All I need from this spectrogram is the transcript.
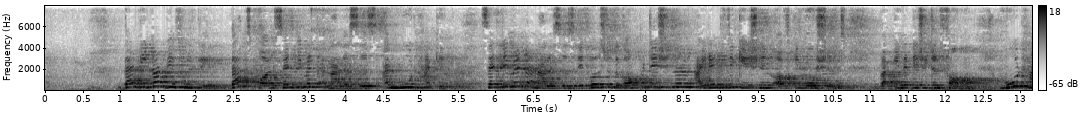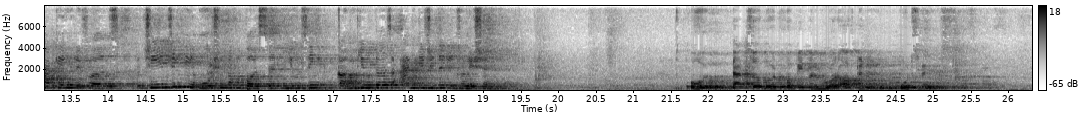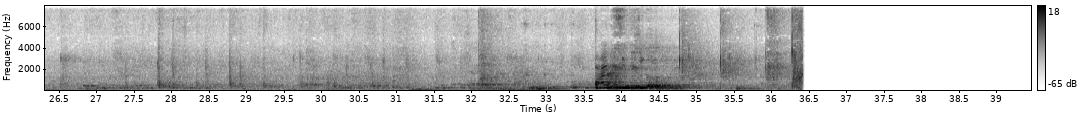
That need not be a full dream. That's called sentiment analysis and mood hacking. Sentiment analysis refers to the computational identification of emotions but in a digital form. Mood hacking refers to changing the emotion of a person using computers and digital information. Oh, that's so good for people who are often in mood swings. You. you.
